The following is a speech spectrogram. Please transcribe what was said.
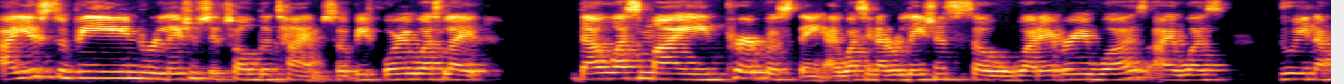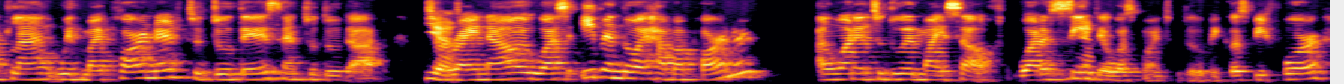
I used to be in relationships all the time. So before it was like that was my purpose thing. I was in a relationship, so whatever it was, I was doing a plan with my partner to do this and to do that. So right now it was even though I have a partner, I wanted to do it myself. What a Cinthya was going to do because before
